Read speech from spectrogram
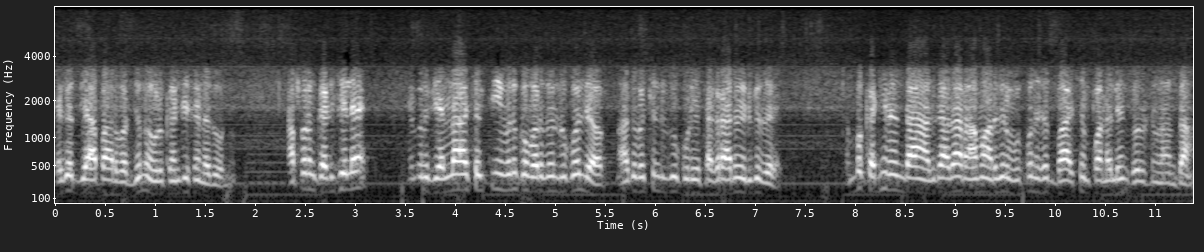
ஜெகத் வியாபார வர்க்கம் ஒரு கண்டிஷன் அது ஒண்ணு. அப்புறம் கடைசியில இவனுக்கு எல்லா சக்தியும் இவனுக்கும் வருதுன்னு இருக்கோ இல்லையோ? அதை வச்சுருக்கக்கூடிய இருக்கக்கூடிய தகராறும் இருக்குது. ரொம்ப கடினம் தான். அதுக்காக தான் ராமா இருக்கிற உபநிஷத் பாஷ்யம் பண்ணலன்னு சொல்லிட்டு நான் தான்.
